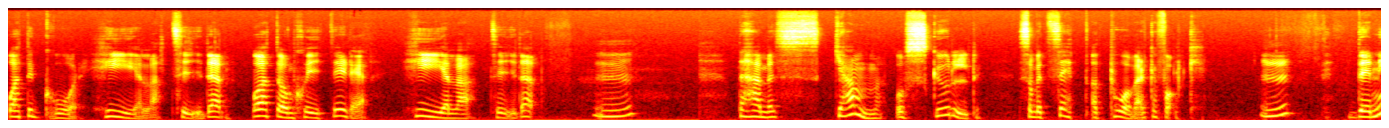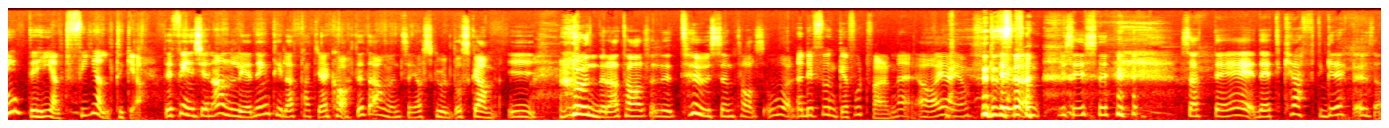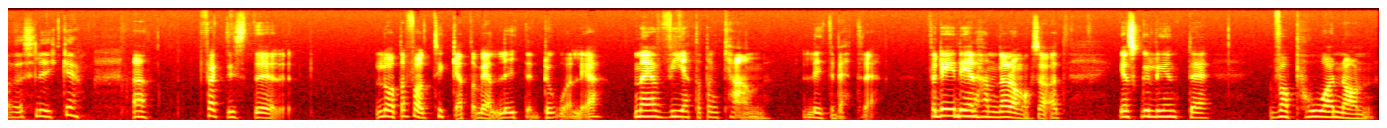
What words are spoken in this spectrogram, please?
Och att det går hela tiden. Och att de skiter i det hela tiden Mm. det här med skam och skuld som ett sätt att påverka folk. Mm. Den är inte helt fel tycker jag. Det finns ju en anledning till att patriarkatet använt sig av skuld och skam i hundratals eller tusentals år. Men det funkar fortfarande. Ja, ja, ja. Det precis. Så att det är, det är ett kraftgrepp utan dess like. Faktiskt eh, låta folk tycka att de är lite dåliga. När jag vet att de kan lite bättre. För det är det Mm. det handlar om också. Att jag skulle ju inte vara på någon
